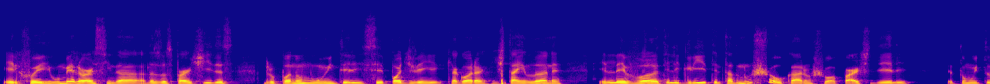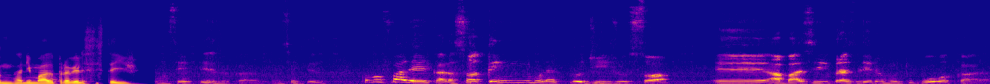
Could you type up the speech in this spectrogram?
Ele foi o melhor, assim, da, das duas partidas, dropando muito. Ele, você pode ver que agora a gente tá em LAN, né? Ele levanta, ele grita, ele tá dando um show, cara. Um show à parte dele. Eu tô muito animado para ver esse stage. Com certeza, cara. Com certeza. Como eu falei, cara, só tem moleque prodígio, só é, a base brasileira é muito boa, cara.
